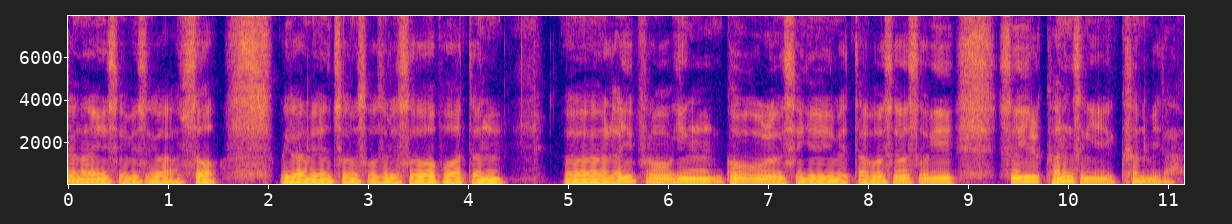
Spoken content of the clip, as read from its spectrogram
하나의 서비스가 앞서 우리가 맨 처음 소설에서 보았던 어, 라이프로깅 거울 세계의 메타버스 서비스일 가능성이 큽니다.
